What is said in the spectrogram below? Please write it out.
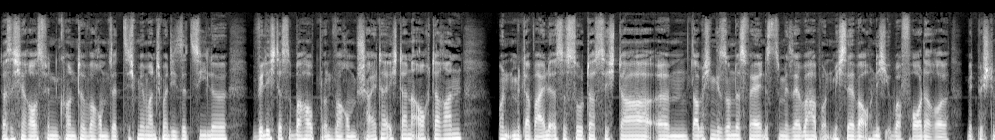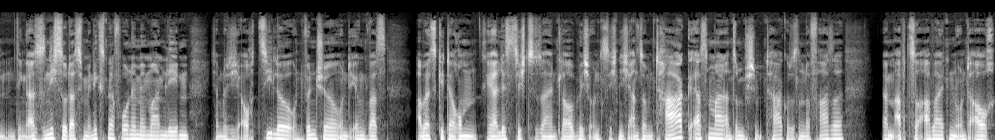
dass ich herausfinden konnte, warum setze ich mir manchmal diese Ziele, will ich das überhaupt und warum scheitere ich dann auch daran. Und mittlerweile ist es so, dass ich da, ähm, glaube ich, ein gesundes Verhältnis zu mir selber habe und mich selber auch nicht überfordere mit bestimmten Dingen. Also es ist nicht so, dass ich mir nichts mehr vornehme in meinem Leben. Ich habe natürlich auch Ziele und Wünsche und irgendwas, aber es geht darum, realistisch zu sein, glaube ich, und sich nicht an so einem Tag erstmal, an so einem bestimmten Tag oder so einer Phase ähm, abzuarbeiten und auch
